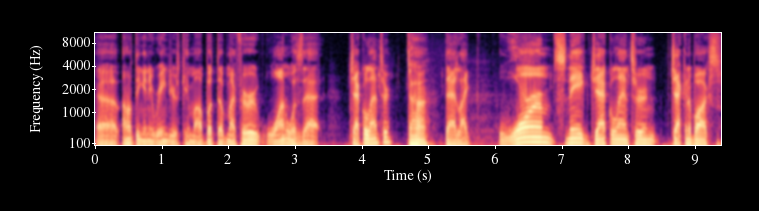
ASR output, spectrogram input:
Uh, I don't think any reindeers came out, but the, my favorite one was that jack o' lantern, Uh huh. that like warm snake jack o' lantern, jack in the box.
